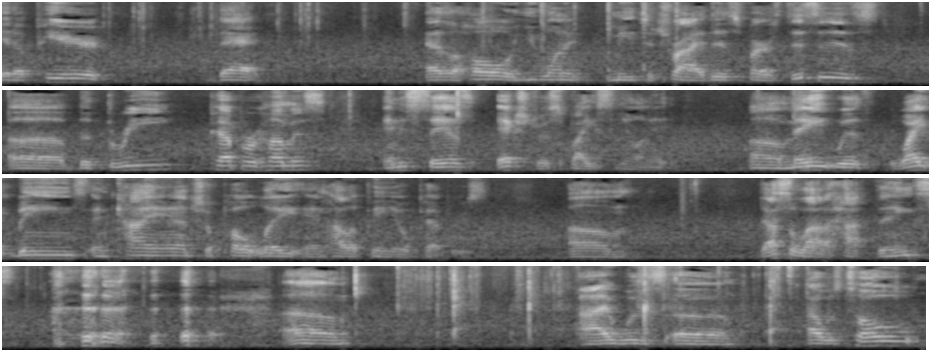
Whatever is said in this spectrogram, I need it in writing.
it appeared that as a whole you wanted me to try this first. This is uh, the three pepper hummus, and it says extra spicy on it. Uh, made with white beans and cayenne, chipotle, and jalapeno peppers. Um, that's a lot of hot things. um, I was uh, I was told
